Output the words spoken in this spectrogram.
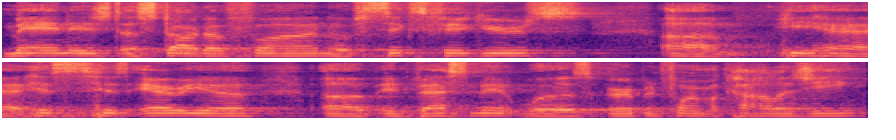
managed a startup fund of six figures. Um, he had his, his area of investment was urban pharmacology.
